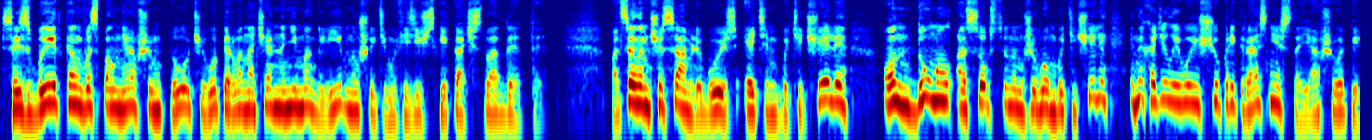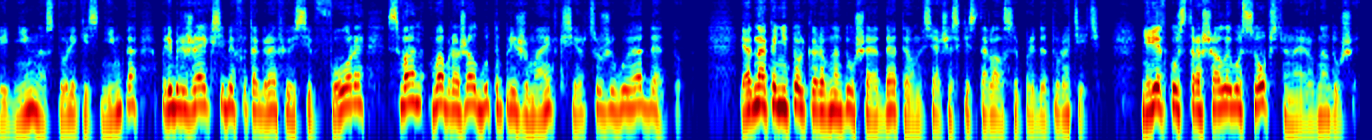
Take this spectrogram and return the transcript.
с избытком восполнявшим то, чего первоначально не могли внушить ему физические качества Адетты. По целым часам, любуясь этим Боттичелли, он думал о собственном живом Боттичелли и находил его еще прекраснее стоявшего перед ним на столике снимка, приближая к себе фотографию Сифоры, Сван воображал, будто прижимает к сердцу живую Адетту. И однако не только равнодушие Адетты он всячески старался предотвратить. Нередко устрашало его собственное равнодушие.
